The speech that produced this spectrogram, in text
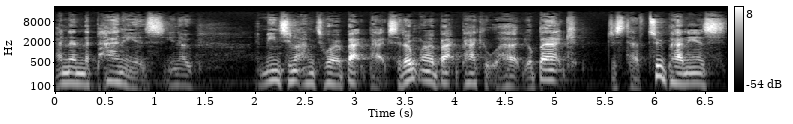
And then the panniers, you know, it means you're not having to wear a backpack. So don't wear a backpack, it will hurt your back. Just have two panniers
